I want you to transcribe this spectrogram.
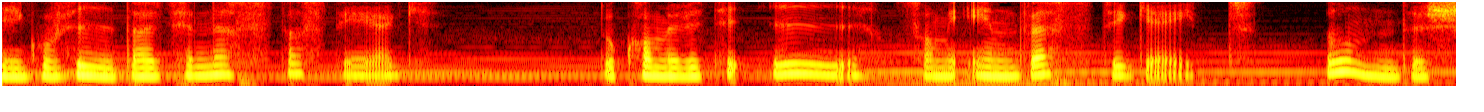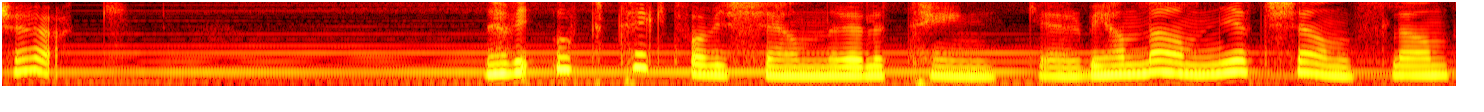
Vi går vidare till nästa steg. Då kommer vi till I som är investigate, undersök. När vi upptäckt vad vi känner eller tänker, vi har namngett känslan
